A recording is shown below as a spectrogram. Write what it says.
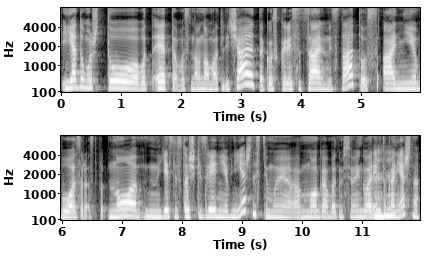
И я думаю, что вот это в основном отличает такой, скорее, социальный статус, а не возраст. Но если с точки зрения внешности, мы э, много об этом сегодня говорим, mm-hmm. то, конечно,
